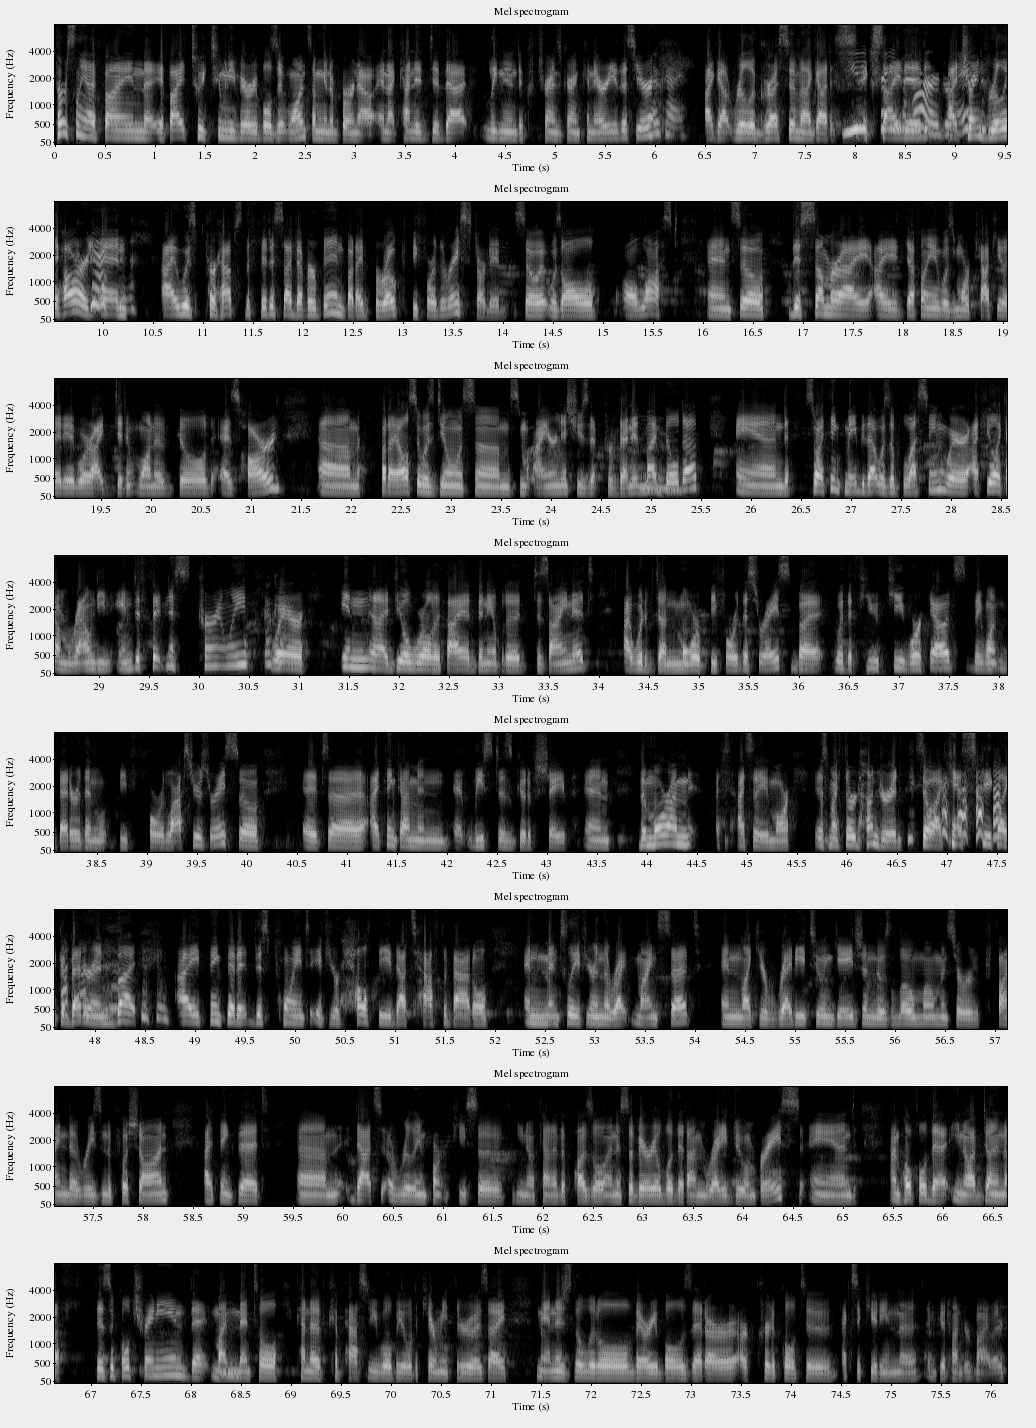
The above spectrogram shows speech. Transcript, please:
personally I find that if I tweak too many variables at once, I'm going to burn out, and I kind of did that leading into Trans Gran Canaria this year. Okay. I got real aggressive and I got You trained excited. hard, I trained really hard and I was perhaps the fittest I've ever been, but I broke before the race started. So it was all all lost. And so this summer I, I definitely was more calculated where I didn't want to build as hard. Um, but I also was dealing with some some iron issues that prevented my Mm. buildup. And so I think maybe that was a blessing where I feel like I'm rounding into fitness currently Okay. where in an ideal world, if I had been able to design it, I would have done more before this race. But with a few key workouts, they went better than before last year's race. So it, uh, I think I'm in at least as good of shape. And the more I'm, I say more, it's my third hundred, so I can't speak like a veteran. But I think that at this point, if you're healthy, that's half the battle. And mentally, if you're in the right mindset and like you're ready to engage in those low moments or find a reason to push on, I think that um, that's a really important piece of you know kind of the puzzle and it's a variable that i'm ready to embrace and i'm hopeful that you know i've done enough physical training that my Mhm. mental kind of capacity will be able to carry me through as i manage the little variables that are, are critical to executing a, a good 100 miler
